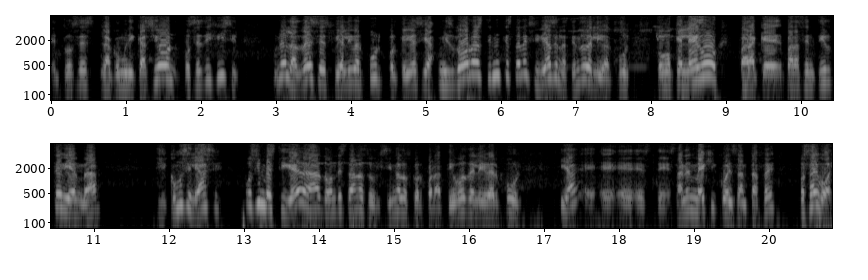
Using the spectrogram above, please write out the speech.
Entonces, la comunicación, pues es difícil. Una de las veces fui a Liverpool porque yo decía, mis gorras tienen que estar exhibidas en las tiendas de Liverpool. Como que el ego para que, para sentirte bien, ¿verdad? Dije, ¿cómo se le hace? Pues investigué, ¿verdad? ¿Dónde están las oficinas, los corporativos de Liverpool? Y ya, eh, eh, eh, este, están en México, en Santa Fe. Pues ahí voy.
